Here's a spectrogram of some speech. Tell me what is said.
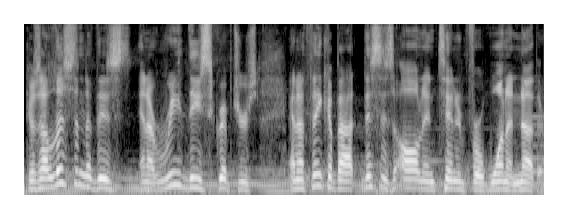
Because I listen to this and I read these scriptures and I think about this is all intended for one another.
